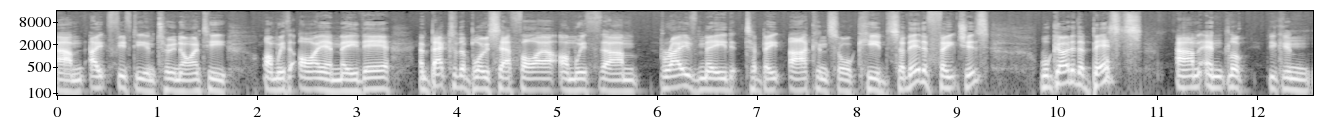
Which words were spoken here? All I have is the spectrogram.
Um, Eight fifty and two ninety. I'm with I am me there. And back to the Blue Sapphire. I'm with um, Brave Mead to beat Arkansas Kid. So they're the features. We'll go to the bests. Um, and look, you can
